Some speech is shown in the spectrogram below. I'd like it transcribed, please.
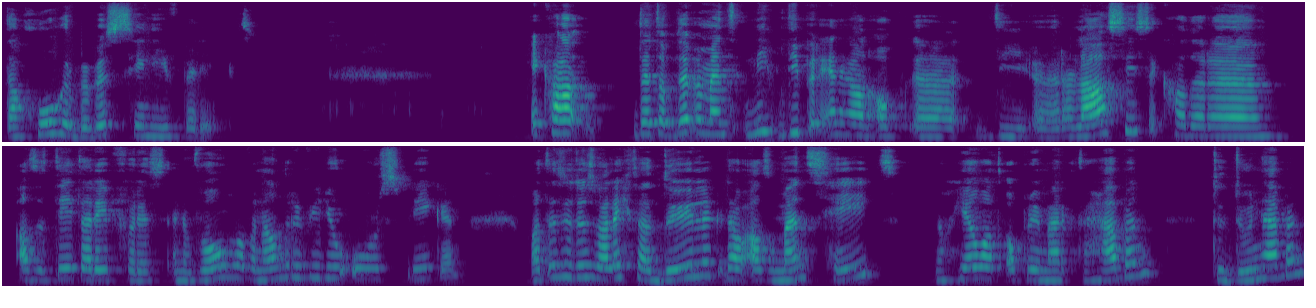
Dat hoger bewustzijn heeft bereikt. Ik ga dit op dit moment niet dieper ingaan op uh, die uh, relaties. Ik ga er, uh, als de tijd daar voor is, in een volgende of een andere video over spreken. Maar het is dus wel echt wel duidelijk dat we als mensheid nog heel wat op te hebben, te doen hebben,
